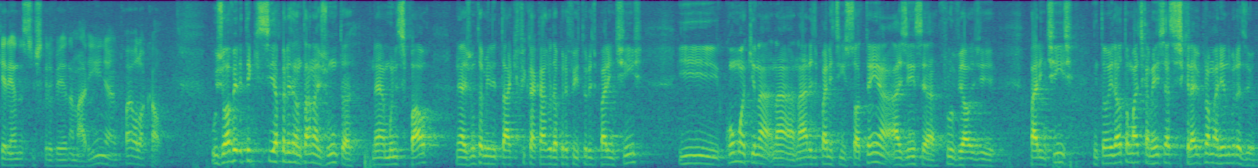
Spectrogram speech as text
querendo se inscrever na Marinha, qual é o local? O jovem ele tem que se apresentar na junta né, municipal, né, a junta militar que fica a cargo da Prefeitura de Parintins, e como aqui na, na, na área de Parintins só tem a agência fluvial de Parintins, então ele automaticamente já se inscreve para a Marinha do Brasil.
